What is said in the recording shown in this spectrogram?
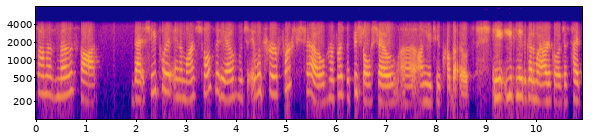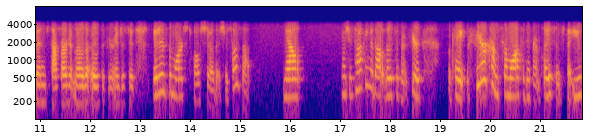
some of Moe's thoughts that she put in a March 12th video, which it was her first show, her first official show uh, on YouTube called The Oath. And you, you can either go to my article or just type in Staff Sergeant Moe The Oath if you're interested. It is the March 12th show that she says that. Now, when she's talking about those different fears, okay, fear comes from lots of different places, but you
